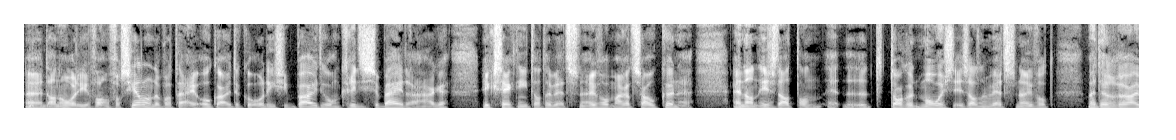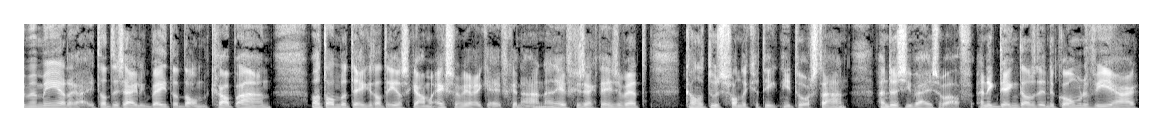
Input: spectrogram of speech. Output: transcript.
uh, dan hoorde je van verschillende partijen, ook uit de coalitie, buitengewoon kritische bijdragen. Ik zeg niet dat de wet sneuvelt, maar het zou kunnen. En dan is dat dan het, toch het mooiste is als een wet sneuvelt met een ruime meerderheid. Dat is eigenlijk beter dan krap aan, want dan betekent dat de Eerste Kamer extra werk heeft gedaan en heeft gezegd deze wet kan de toets van de kritiek niet doorstaan en dus die wijzen we af. En ik denk dat het in de komende vier jaar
